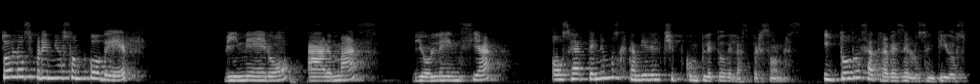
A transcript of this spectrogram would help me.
Todos los premios son poder, dinero, armas, violencia. O sea, tenemos que cambiar el chip completo de las personas. Y todo es a través de los sentidos.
